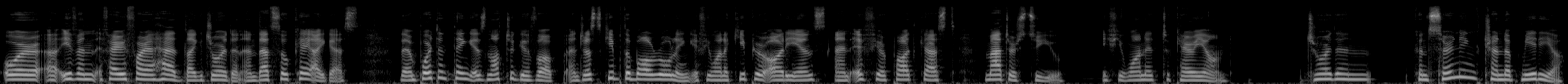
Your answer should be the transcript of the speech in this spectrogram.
or uh, even very far ahead, like Jordan, and that's okay, I guess. The important thing is not to give up and just keep the ball rolling if you want to keep your audience and if your podcast matters to you, if you want it to carry on. Jordan, concerning TrendUp Media,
